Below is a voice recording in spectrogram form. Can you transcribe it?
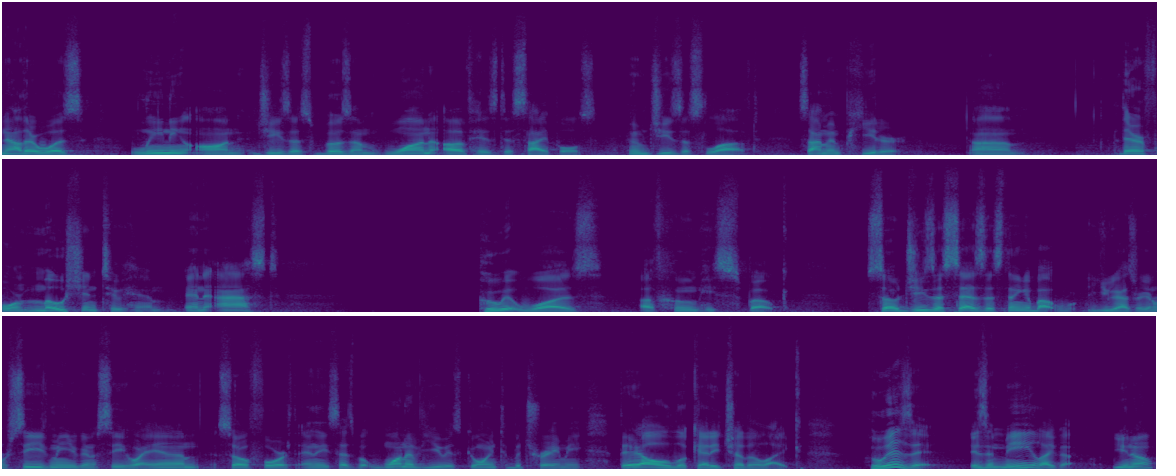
Now there was leaning on Jesus' bosom one of his disciples whom Jesus loved, Simon Peter. Um, therefore, motioned to him and asked who it was of whom he spoke. So Jesus says this thing about you guys are going to receive me, you're going to see who I am, so forth. And he says, But one of you is going to betray me. They all look at each other like, Who is it? Is it me? Like, you know?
